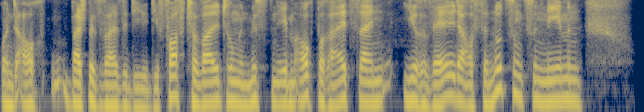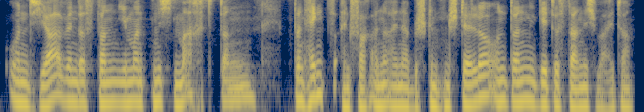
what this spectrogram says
Und auch beispielsweise die, die Forstverwaltungen müssten eben auch bereit sein, ihre Wälder aus der Nutzung zu nehmen. Und ja, wenn das dann jemand nicht macht, dann, dann hängt es einfach an einer bestimmten Stelle und dann geht es da nicht weiter.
